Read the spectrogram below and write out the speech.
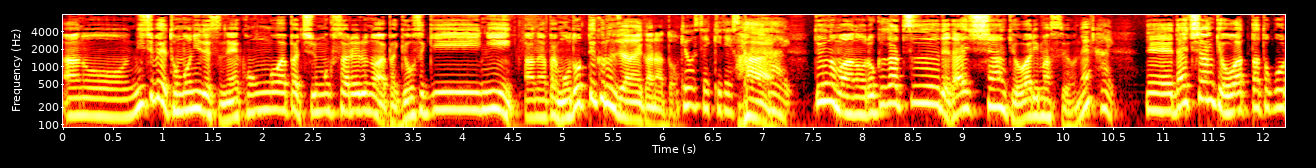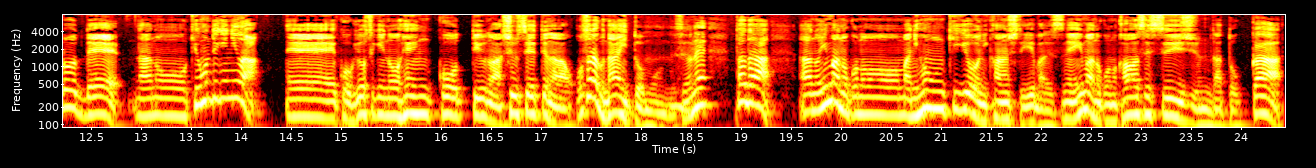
あの、日米ともにですね、今後やっぱり注目されるのは、やっぱり業績に、あの、やっぱり戻ってくるんじゃないかなと。業績ですか？はい。はい、というのも、あの、6月で第一四半期終わりますよね。はい。で、第一四半期終わったところで、あの、基本的には、えー、こう、業績の変更っていうのは、修正っていうのはおそらくないと思うんですよね。ただ、あの、今のこの、まあ、日本企業に関して言えばですね、今のこの為替水準だとか、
